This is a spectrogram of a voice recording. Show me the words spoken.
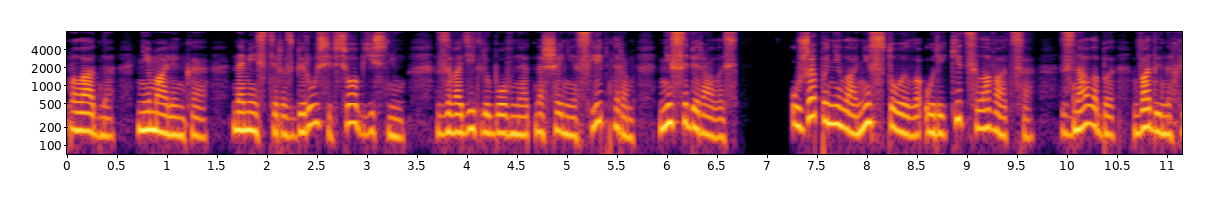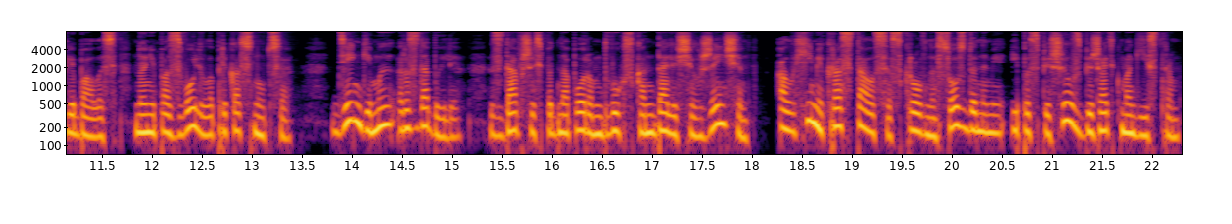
Ладно, не маленькая. На месте разберусь и все объясню. Заводить любовные отношения с Липнером не собиралась. Уже поняла, не стоило у реки целоваться. Знала бы, воды нахлебалась, но не позволила прикоснуться. Деньги мы раздобыли. Сдавшись под напором двух скандалящих женщин, алхимик расстался с кровно созданными и поспешил сбежать к магистрам.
